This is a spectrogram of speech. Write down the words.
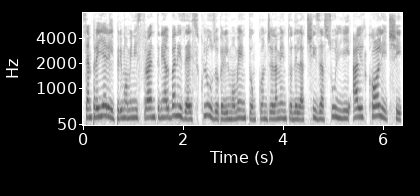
Sempre ieri il primo ministro Anthony Albanese ha escluso per il momento un congelamento dell'accisa sugli alcolici,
